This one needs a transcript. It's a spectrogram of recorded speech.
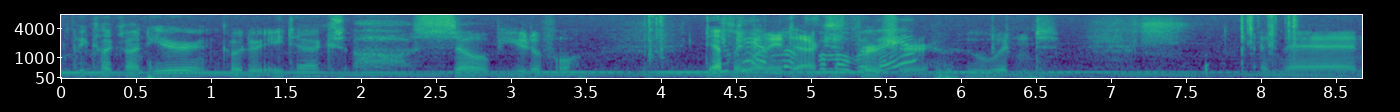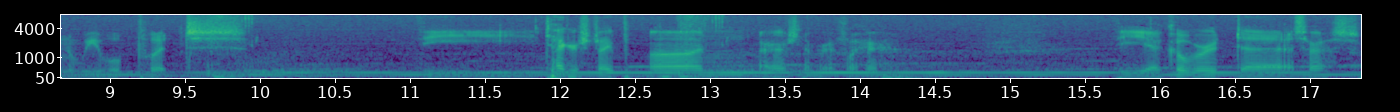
if we click on here go to A-TACS, oh, so beautiful. Definitely want A-TACS for there. sure. Who wouldn't? And then we will put the tiger stripe on our sniper rifle here. The uh, covert uh, SRS.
